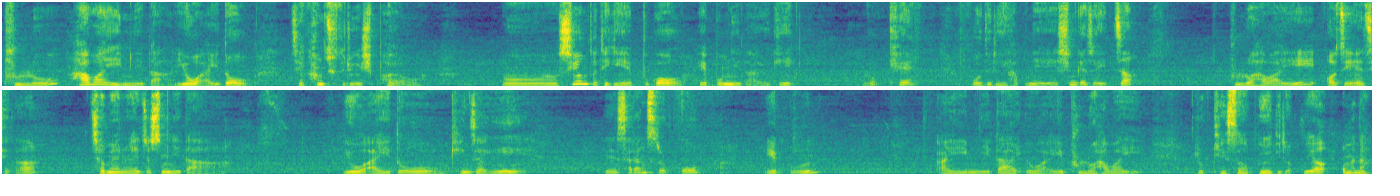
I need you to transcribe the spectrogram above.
블루 하와이입니다. 요 아이도 제가 강추드리고 싶어요. 어, 수영도 되게 예쁘고 예쁩니다. 여기 이렇게 모들이 화분에 심겨져 있죠. 블루 하와이 어제 제가 저면을 해줬습니다. 요 아이도 굉장히 예, 사랑스럽고 예쁜 아이입니다. 요 아이 블루 하와이 이렇게 해서 보여드렸고요. 어머나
